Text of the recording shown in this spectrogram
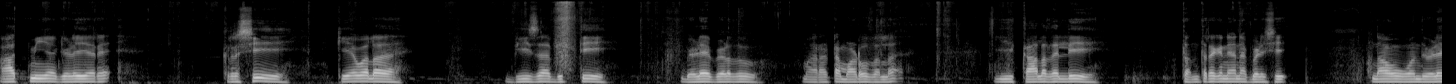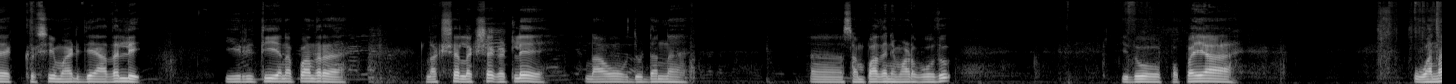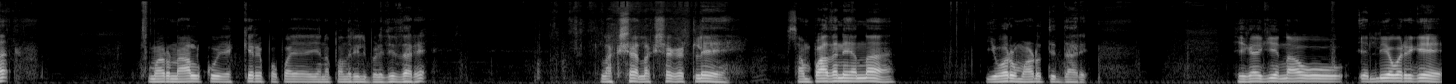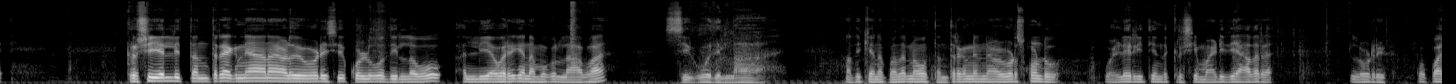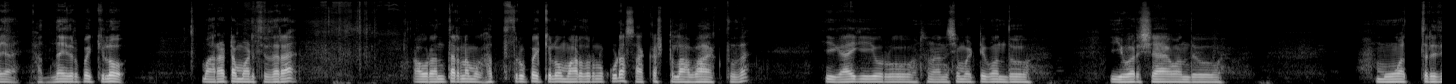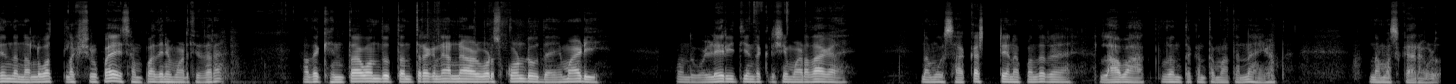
ಆತ್ಮೀಯ ಗೆಳೆಯರೇ, ಕೃಷಿ ಕೇವಲ ಬೀಜ, ಬಿತ್ತಿ, ಬೆಳೆ ಬೆಳೆದು ಮಾರಾಟ ಮಾಡುವುದಲ್ಲ. ಈ ಕಾಲದಲ್ಲಿ ತಂತ್ರಜ್ಞಾನ ಬೆಳೆಸಿ, ನಾವು ಒಂದು ವೇಳೆ ಕೃಷಿ ಮಾಡಿದ್ದೇ ಆದಲ್ಲಿ ಈ ರೀತಿ ಏನಪ್ಪ ಅಂದ್ರೆ ಲಕ್ಷ ಲಕ್ಷ ಗಟ್ಟಲೆ ನಾವು ದುಡ್ಡನ್ನು ಸಂಪಾದನೆ ಮಾಡ್ಬೋದು ಇದು ಪಪ್ಪಯ್ಯ ವನ. ಸುಮಾರು ನಾಲ್ಕು ಎಕರೆ ಪಪ್ಪಾಯ ಏನಪ್ಪ ಅಂದರೆ ಇಲ್ಲಿ ಬೆಳೆದಿದ್ದಾರೆ. ಲಕ್ಷ ಲಕ್ಷಗಟ್ಟಲೆ ಸಂಪಾದನೆಯನ್ನು ಇವರು ಮಾಡುತ್ತಿದ್ದಾರೆ. ಹೀಗಾಗಿ ನಾವು ಎಲ್ಲಿಯವರೆಗೆ ಕೃಷಿಯಲ್ಲಿ ತಂತ್ರಜ್ಞಾನ ಅಳವಡಿಸಿಕೊಳ್ಳುವುದಿಲ್ಲವೋ ಅಲ್ಲಿಯವರೆಗೆ ನಮಗೂ ಲಾಭ ಸಿಗುವುದಿಲ್ಲ. ಅದಕ್ಕೇನಪ್ಪ ಅಂದ್ರೆ ನಾವು ತಂತ್ರಜ್ಞಾನ ಅಳವಡಿಸ್ಕೊಂಡು ಒಳ್ಳೆ ರೀತಿಯಿಂದ ಕೃಷಿ ಮಾಡಿದೆ ಆದರೆ ನೋಡ್ರಿ ಪಪ್ಪಾಯ ಹದಿನೈದು ರೂಪಾಯಿ ಕಿಲೋ ಮಾರಾಟ ಮಾಡ್ತಿದ್ದಾರೆ ಅವ್ರ ಅಂತಾರೆ ನಮಗೆ ಹತ್ತು ರೂಪಾಯಿ ಕಿಲೋ ಮಾರಿದ್ರೂ ಕೂಡ ಸಾಕಷ್ಟು ಲಾಭ ಆಗ್ತದೆ. ಹೀಗಾಗಿ ಇವರು ನನಸಿ ಮಟ್ಟಿಗೊಂದು ಈ ವರ್ಷ ಒಂದು ಮೂವತ್ತರಿಂದ ನಲ್ವತ್ತು ಲಕ್ಷ ರೂಪಾಯಿ ಸಂಪಾದನೆ ಮಾಡ್ತಿದ್ದಾರೆ ಅದಕ್ಕೆ ಇಂಥ ಒಂದು ತಂತ್ರಜ್ಞಾನ ಅಳವಡಿಸ್ಕೊಂಡು ದಯಮಾಡಿ ಒಂದು ಒಳ್ಳೆ ರೀತಿಯಿಂದ ಕೃಷಿ ಮಾಡಿದಾಗ ನಮಗೆ ಸಾಕಷ್ಟು ಏನಪ್ಪ ಅಂದ್ರೆ ಲಾಭ ಆಗ್ತದಂತಕ್ಕಂಥ ಮಾತನ್ನು ಹೇಳ್ತಾ ನಮಸ್ಕಾರಗಳು.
